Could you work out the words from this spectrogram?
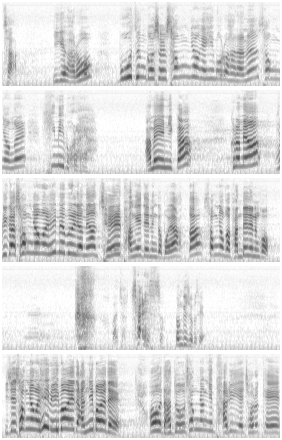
자, 이게 바로 모든 것을 성령의 힘으로 하라는 성령을 힘입어라야. 아멘입니까? 그러면 우리가 성령을 힘입으려면 제일 방해되는 거 뭐야? 아까 성령과 반대되는 거. 크, 맞아, 잘했어. 넘겨줘 보세요. 이제 성령을 힘입어야 돼, 안 입어야 돼? 어, 나도 성령님 발 위에 저렇게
